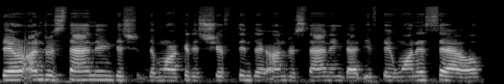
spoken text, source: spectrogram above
They're understanding the, sh- the market is shifting. They're understanding that if they want to sell,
